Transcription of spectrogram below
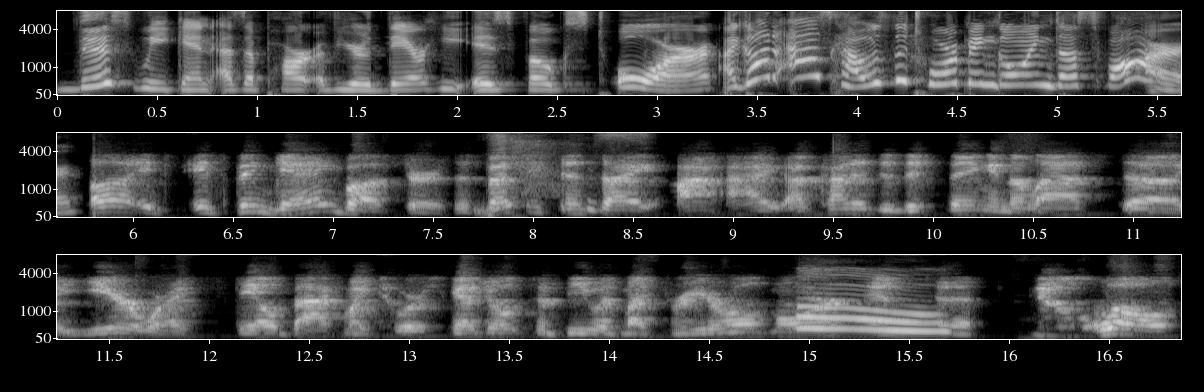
this weekend as a part of your There He Is Folks tour. I gotta ask, how has the tour been going thus far? Uh, it's it's been gangbusters, especially Yes. since I I, I, I kind of did this thing in the last uh, year where I scaled back my tour schedule to be with my three year old more, Oh. and to, well,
